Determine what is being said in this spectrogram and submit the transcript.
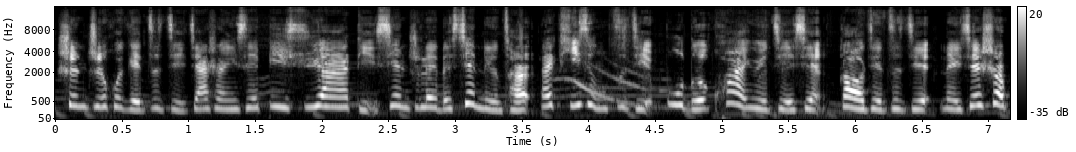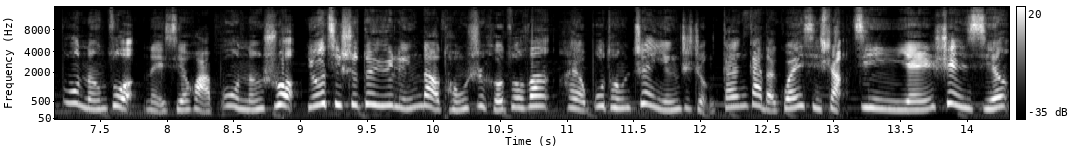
甚至会给自己加上一些必须啊、底线之类的限定词儿，来提醒自己不得跨越界限，告诫自己哪些事儿不能做，哪些话不能说。尤其是对于领导、同事、合作方，还有不同阵营这种尴尬的关系上，谨言慎行，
